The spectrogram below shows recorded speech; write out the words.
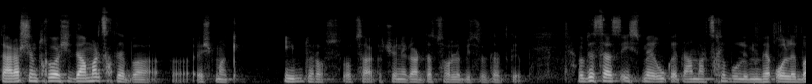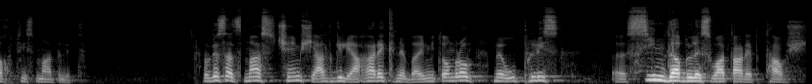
და რა შემთხვევაში დამარცხდება ეშმაკი იმ დროს როცა ჩვენი გარდაცვალების დრო დადგება. როდესაც ის მე უკვე დამარცხებული მეყოლება ღვთის მადლით. როდესაც მას ჩემში ადგილი აღარ ექნება, იმიტომ რომ მე უფლის სიმდაბლეს ვატარებ თავში.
